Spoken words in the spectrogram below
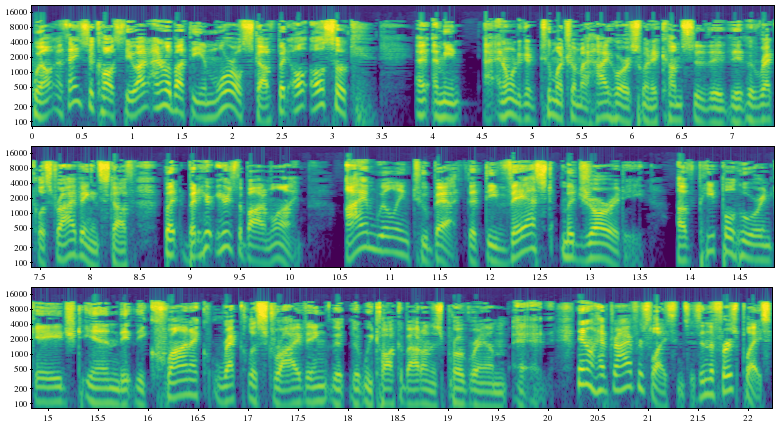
Well, uh, thanks for the call, Steve. I, don't know about the immoral stuff, but also, I, mean, I don't want to get too much on my high horse when it comes to the, the, the reckless driving and stuff. But but here, here's the bottom line: I am willing to bet that the vast majority of people who are engaged in the, the chronic reckless driving that, that we talk about on this program. Uh, they don't have driver's licenses in the first place.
